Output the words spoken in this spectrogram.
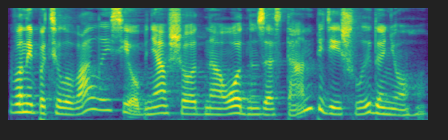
Вони поцілувались і, обнявши одна одну за стан, підійшли до нього.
